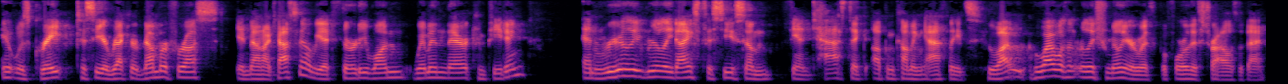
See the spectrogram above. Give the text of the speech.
It was great to see a record number for us in Mount Itasca. We had 31 women there competing and really really nice to see some fantastic up and coming athletes who I who I wasn't really familiar with before this trials event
